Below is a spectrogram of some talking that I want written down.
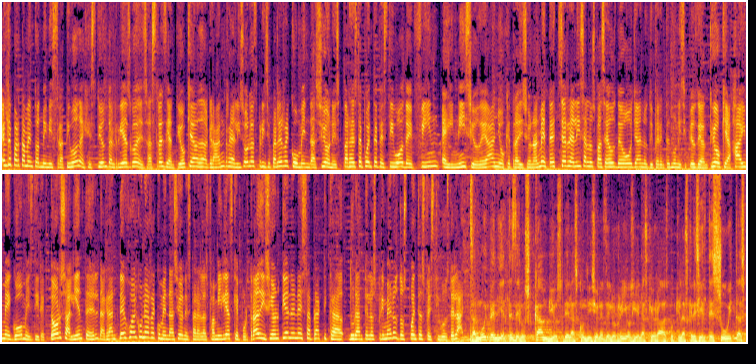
El Departamento Administrativo de Gestión del Riesgo de Desastres de Antioquia, DAGRAN, realizó las principales recomendaciones para este puente festivo de fin e inicio de año que tradicionalmente se realizan los paseos de olla en los diferentes municipios de Antioquia. Jaime Gómez, director saliente del DAGRAN, dejó algunas recomendaciones para las familias que por tradición tienen esta práctica durante los primeros dos puentes festivos del año. Estar muy pendientes de los cambios de las condiciones de los ríos y de las quebradas, porque las crecientes súbitas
